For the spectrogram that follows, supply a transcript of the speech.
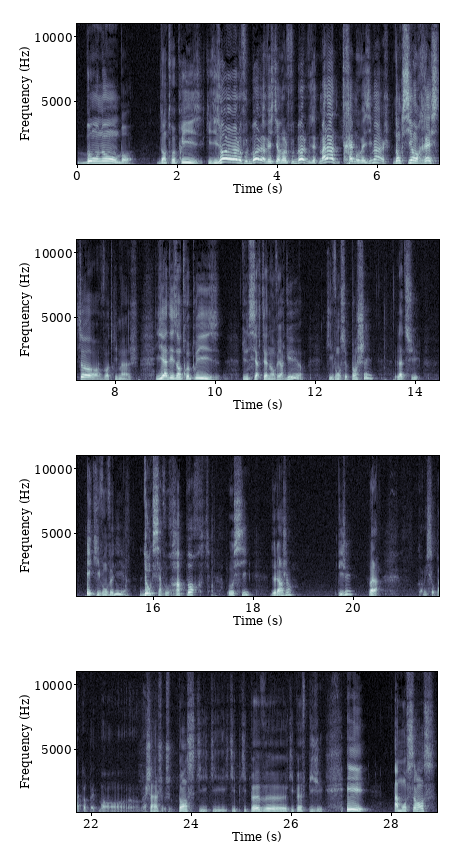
bon nombre d'entreprises qui disent Oh là là, le football, investir dans le football, vous êtes malade, très mauvaise image. Donc si on restaure votre image, il y a des entreprises d'une certaine envergure qui vont se pencher là-dessus et qui vont venir. Donc ça vous rapporte aussi de l'argent. Pigé. Voilà. Comme ils ne sont pas complètement machin, je, pense qu'ils peuvent, euh, piger. Et à mon sens,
